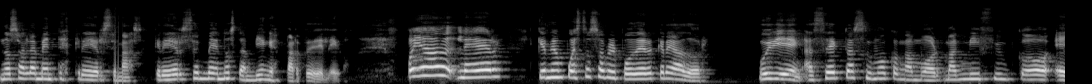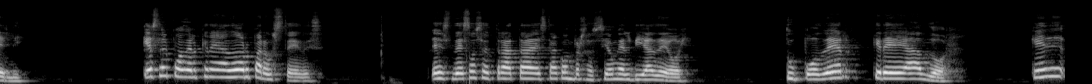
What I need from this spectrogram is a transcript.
No solamente es creerse más, creerse menos también es parte del ego. Voy a leer qué me han puesto sobre el poder creador. Muy bien, acepto, asumo con amor. Magnífico, Eli. ¿Qué es el poder creador para ustedes? Es, de eso se trata esta conversación el día de hoy. Tu poder creador. ¿Qué,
